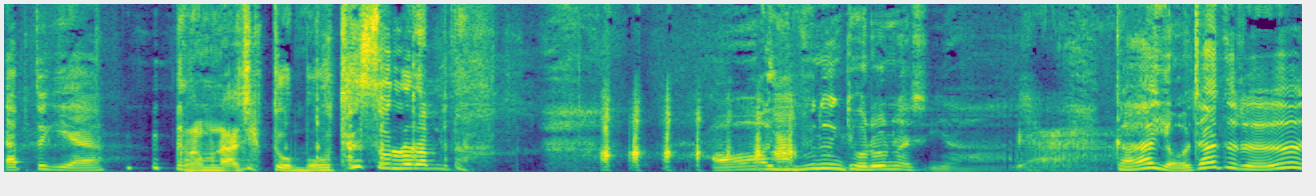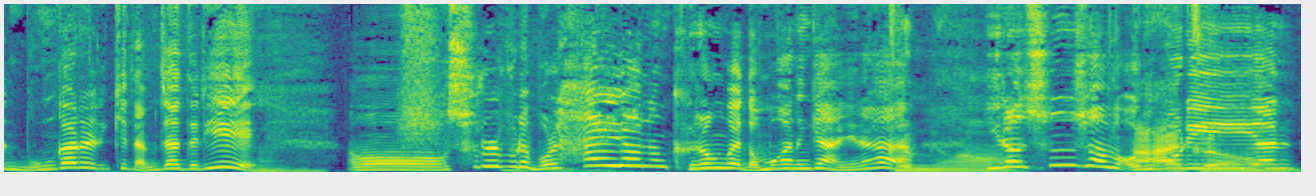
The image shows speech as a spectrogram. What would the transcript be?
납득이야. 그러면 아직도 모태솔로랍니다. 아 이분은 결혼하시. 야. 그러니까 여자들은 뭔가를 이렇게 남자들이 음. 어 술을 부려 뭘 하려는 그런 거에 넘어가는 게 아니라 그럼요. 이런 순수한 아, 어리버리한 그럼.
